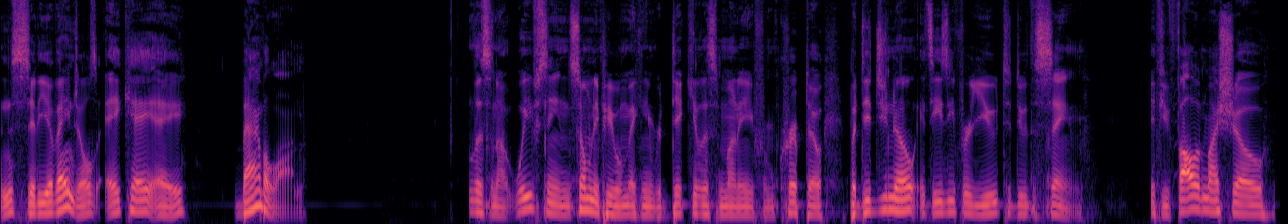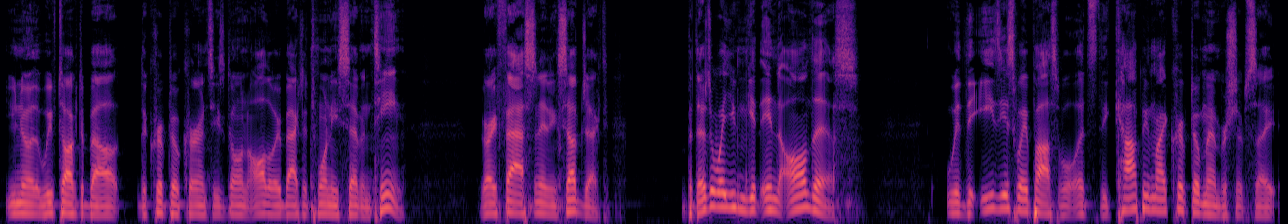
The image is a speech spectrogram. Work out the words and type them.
in the city of angels, aka Babylon. Listen up. We've seen so many people making ridiculous money from crypto, but did you know it's easy for you to do the same? If you followed my show, you know that we've talked about the cryptocurrencies going all the way back to 2017. Very fascinating subject. But there's a way you can get into all this with the easiest way possible. It's the Copy My Crypto membership site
